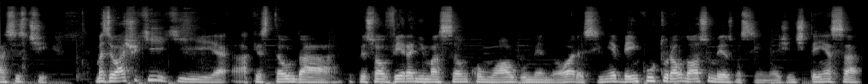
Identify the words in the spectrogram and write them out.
assistir. Mas eu acho que, que a questão da o pessoal ver a animação como algo menor, assim, é bem cultural nosso mesmo, assim, né? A gente tem essa,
